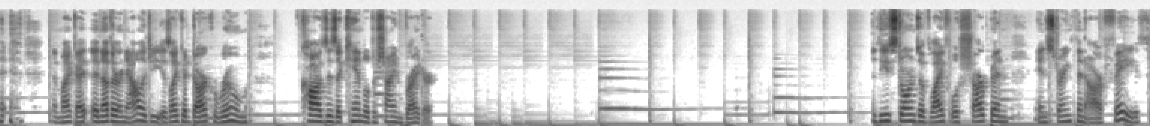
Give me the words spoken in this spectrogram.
and like I, another analogy is like a dark room causes a candle to shine brighter. These storms of life will sharpen and strengthen our faith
